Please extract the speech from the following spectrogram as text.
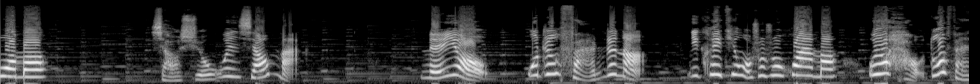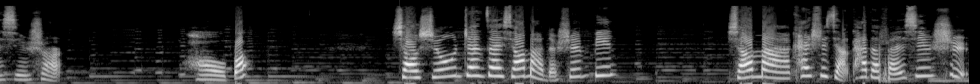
我吗？小熊问小马：“没有，我正烦着呢。你可以听我说说话吗？我有好多烦心事儿。”好吧。小熊站在小马的身边，小马开始讲他的烦心事，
